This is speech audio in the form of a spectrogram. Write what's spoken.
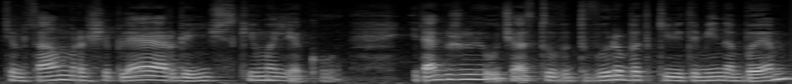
тем самым расщепляя органические молекулы. И также участвуют в выработке витамина В,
